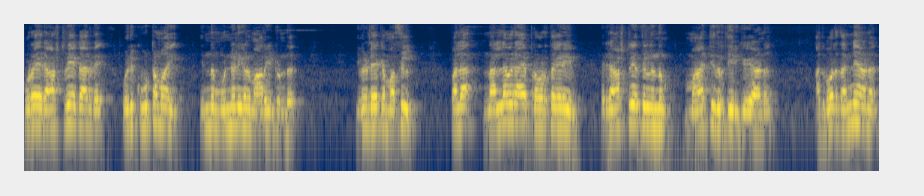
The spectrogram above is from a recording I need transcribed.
കുറേ രാഷ്ട്രീയക്കാരുടെ ഒരു കൂട്ടമായി ഇന്ന് മുന്നണികൾ മാറിയിട്ടുണ്ട്. ഇവരുടെയൊക്കെ മസിൽ പല നല്ലവരായ പ്രവർത്തകരെയും രാഷ്ട്രീയത്തിൽ നിന്നും മാറ്റി നിർത്തിയിരിക്കുകയാണ്. അതുപോലെ തന്നെയാണ്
